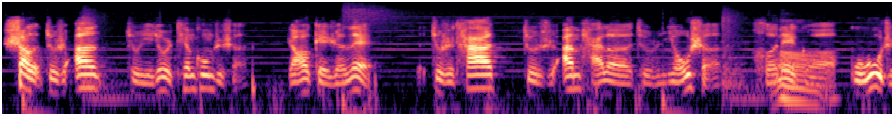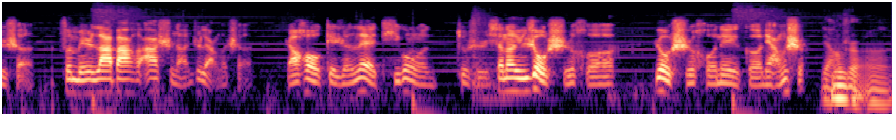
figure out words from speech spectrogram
上就是安就是也就是天空之神，然后给人类就是他就是安排了就是牛神和那个哦。谷物之神，分别是拉巴和阿什南这两个神，然后给人类提供了就是相当于肉食和肉食和那个粮食。粮食，嗯。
